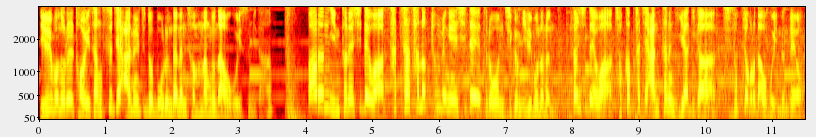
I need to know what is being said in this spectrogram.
일본어를 더 이상 쓰지 않을지도 모른다는 전망도 나오고 있습니다. 빠른 인터넷 시대와 4차 산업혁명의 시대에 들어온 지금 일본어는 현 시대와 적합하지 않다는 이야기가 지속적으로 나오고 있는데요.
